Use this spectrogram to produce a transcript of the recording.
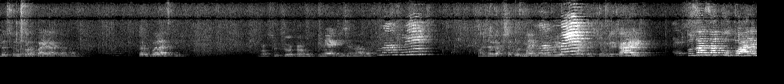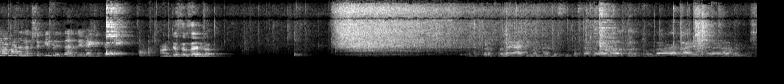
लसूण करपाय लागला माझा. करपलाच की. असं त्याला काय होतं? मॅगीच्या नादात. माझ्या लक्षातच नाही बरं मी असं काहीतरी ठेवलंय. काय? तू जा जा तू. तू आल्यामुळे माझं लक्ष केंद्रित झालंय मॅगीकडे. आणि त्या सर साईडला करपलाय आधी म्हणणार लसूण कसा ग? करपला राहायचा म्हणणार.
